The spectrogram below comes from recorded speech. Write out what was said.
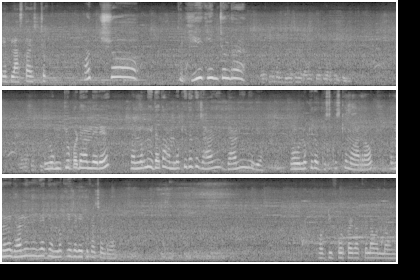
ये प्लास्टर चुप। अच्छा तो ये गेम चल रहा है। लोग उनके ऊपर ध्यान दे रहे हैं। हम लोग ने इधर था, हम लोग इधर का ध्यान ध्यान ही नहीं दिया। मैं वो लोग की इधर घुस घुस के मार रहा हूँ और मैंने ध्यान ही नहीं दिया कि हम लोग की जगह पे क्या चल रहा है। फोर्टी फोर का एक अकेला बंदा हूँ।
